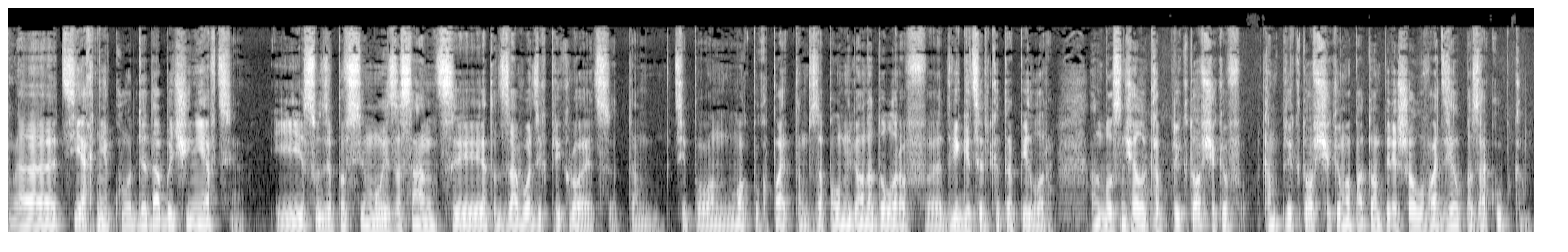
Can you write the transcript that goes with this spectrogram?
э, технику для добычи нефти. И, судя по всему, из-за санкций этот заводик прикроется. Там, типа, он мог покупать там, за полмиллиона долларов э, двигатель Caterpillar. Он был сначала комплектовщиков, комплектовщиком, а потом перешел в отдел по закупкам.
